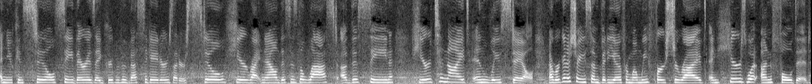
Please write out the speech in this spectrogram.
and you can still see there is a group of investigators that are still here right now. This is the last of this scene here tonight in Lucedale. Now we're going to show you some video from when we first arrived and here's what unfolded.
